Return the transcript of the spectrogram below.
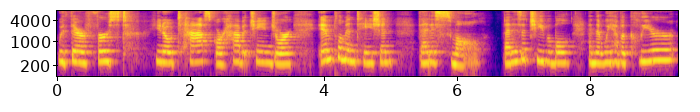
with their first you know task or habit change or implementation that is small, that is achievable, and that we have a clear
